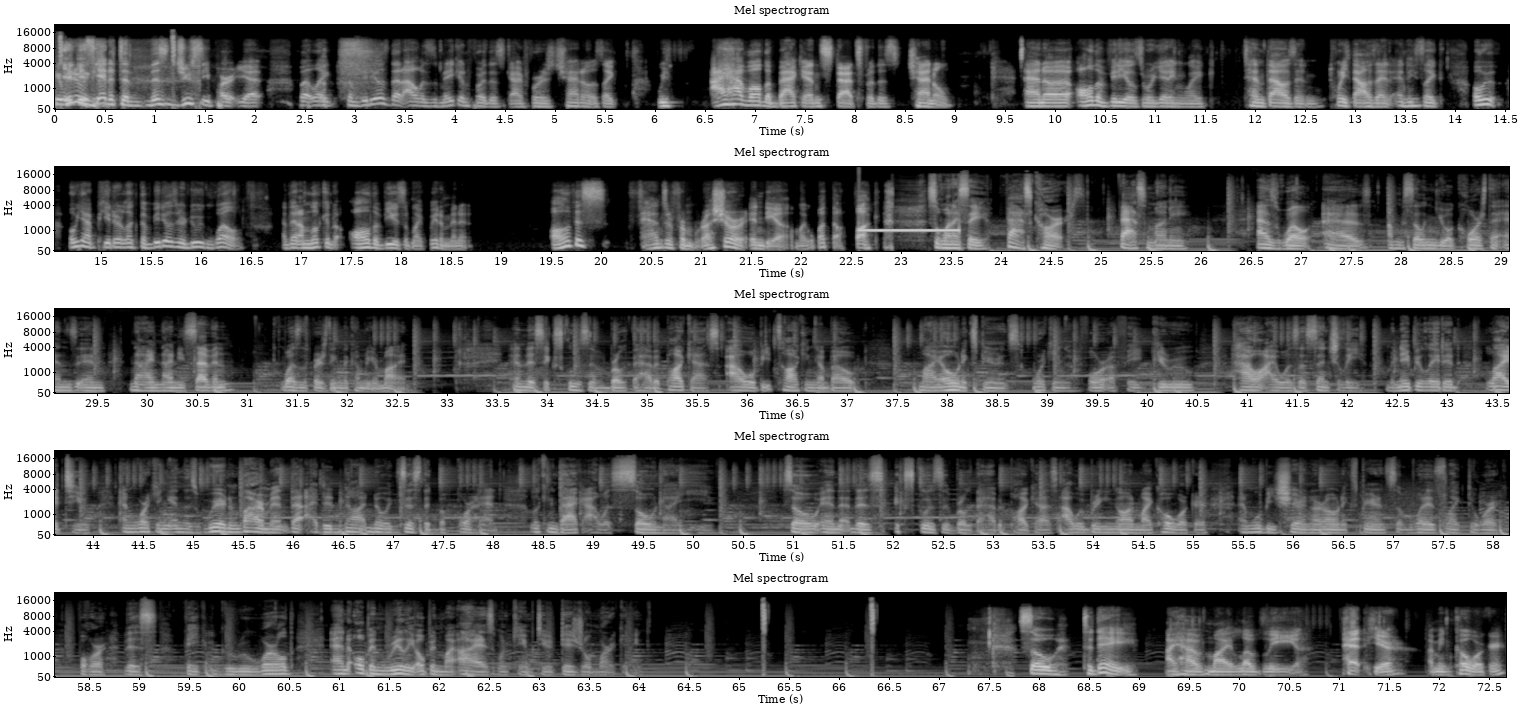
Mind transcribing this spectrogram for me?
we didn't even get into this juicy part yet, but like the videos that I was making for this guy for his channel is like we I have all the back end stats for this channel, and uh, all the videos were getting like 10,000, 20,000, and he's like, oh oh yeah, Peter, like the videos are doing well, and then I'm looking at all the views, I'm like, wait a minute, all of his fans are from Russia or India. I'm like, what the fuck? So when I say fast cars, fast money, as well as I'm selling you a course that ends in 997 was the first thing that come to your mind. In this exclusive Broke the Habit podcast, I will be talking about my own experience working for a fake guru, how I was essentially manipulated, lied to, and working in this weird environment that I did not know existed beforehand. Looking back, I was so naive. So, in this exclusive Broke the Habit podcast, I will be bringing on my coworker and we'll be sharing our own experience of what it's like to work for this fake guru world and open, really opened my eyes when it came to digital marketing. So, today I have my lovely pet here, I mean, coworker,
